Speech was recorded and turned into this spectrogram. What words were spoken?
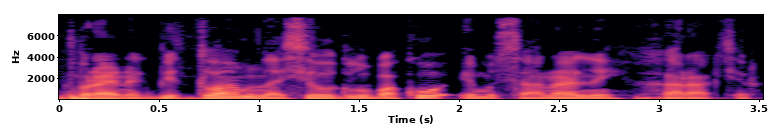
Брайана к битлам носила глубоко эмоциональный характер.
